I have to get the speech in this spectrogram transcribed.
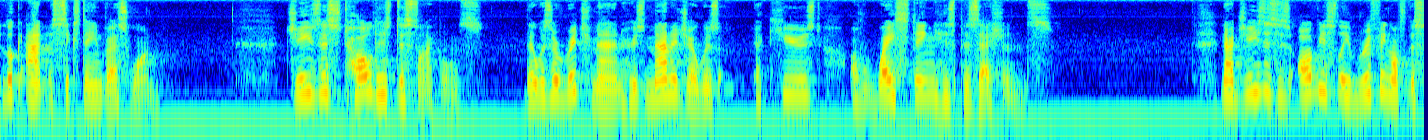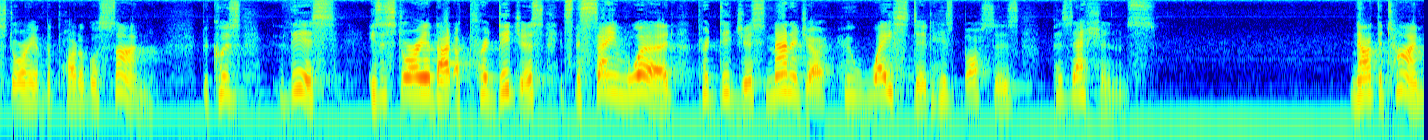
Look at 16, verse 1. Jesus told his disciples there was a rich man whose manager was accused of wasting his possessions. Now, Jesus is obviously riffing off the story of the prodigal son because this is a story about a prodigious, it's the same word, prodigious manager who wasted his boss's possessions. Now, at the time,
